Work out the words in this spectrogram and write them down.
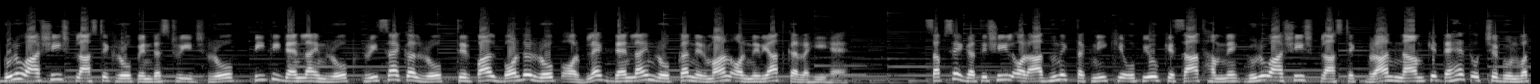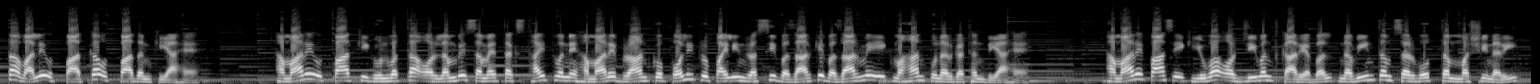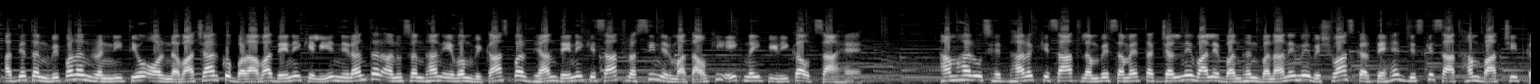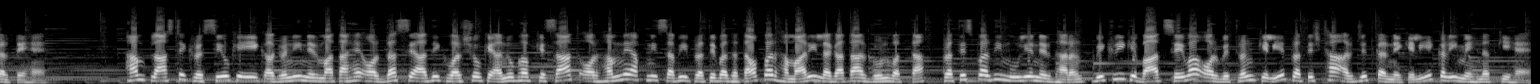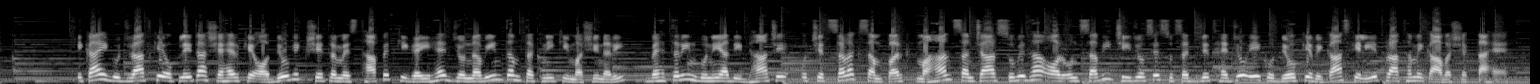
Guru Ashish plastic rope industries rope PP danline rope recycle rope तिरपाल border रोप और black डेनलाइन रोप का निर्माण और निर्यात कर रही है। सबसे गतिशील और आधुनिक तकनीक के उपयोग के साथ हमने गुरु आशीष प्लास्टिक ब्रांड नाम के तहत उच्च गुणवत्ता वाले उत्पाद का उत्पादन किया है। हमारे उत्पाद की गुणवत्ता और लंबे समय तक स्थायित्व ने हमारे ब्रांड को पॉलीप्रोपाइलिन रस्सी बाज़ार के बाज़ार में एक महान पुनर्गठन दिया है। हमारे पास एक युवा और जीवंत कार्यबल, नवीनतम सर्वोत्तम मशीनरी, अद्यतन विपणन रणनीतियों और नवाचार को बढ़ावा देने के लिए निरंतर अनुसंधान एवं विकास पर ध्यान देने के साथ रस्सी निर्माताओं की एक नई पीढ़ी का उत्साह है। हम हर उस हितधारक के साथ लंबे समय तक चलने वाले बंधन बनाने में विश्वास करते हैं जिसके साथ हम बातचीत करते हैं। हम प्लास्टिक रस्सियों के एक अग्रणी निर्माता हैं और 10 से अधिक वर्षों के अनुभव के साथ और हमने अपनी सभी प्रतिबद्धताओं पर हमारी लगातार गुणवत्ता, प्रतिस्पर्धी मूल्य निर्धारण, बिक्री के बाद सेवा और वितरण के लिए प्रतिष्ठा अर्जित करने के लिए कड़ी मेहनत की है। इकाई गुजरात के उपलेटा शहर के औद्योगिक क्षेत्र में स्थापित की गई है, जो नवीनतम तकनीकी मशीनरी, बेहतरीन बुनियादी ढांचे, उचित सड़क संपर्क, महान संचार सुविधा और उन सभी चीज़ों से सुसज्जित है, जो एक उद्योग के विकास के लिए प्राथमिक आवश्यकता है।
